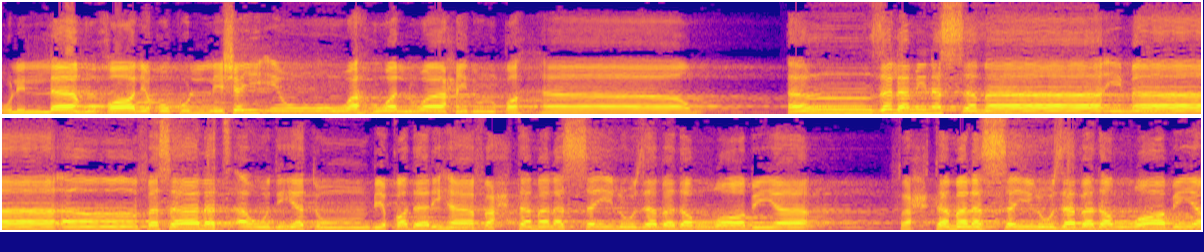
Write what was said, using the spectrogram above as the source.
قل الله خالق كل شيء وهو الواحد القهار انزل من السماء ماء فسالت اوديه بقدرها فاحتمل السيل زبدا رابيا فاحتمل السيل زبدا رابيا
